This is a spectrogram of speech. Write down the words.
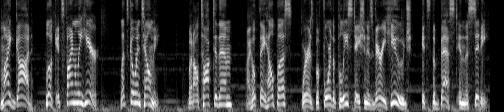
My god. Look, it's finally here. Let's go and tell me. But I'll talk to them. I hope they help us. Whereas before the police station is very huge, it's the best in the city.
